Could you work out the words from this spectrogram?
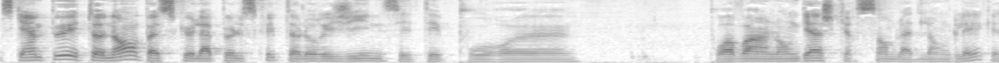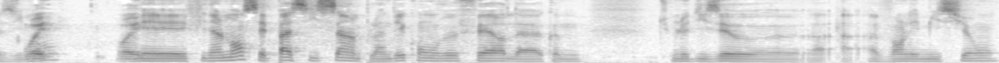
ce qui est un peu étonnant parce que l'Apple Script à l'origine c'était pour, euh, pour avoir un langage qui ressemble à de l'anglais quasiment. Oui, oui. Mais finalement c'est pas si simple. Hein. Dès qu'on veut faire, la, comme tu me le disais euh, avant l'émission,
